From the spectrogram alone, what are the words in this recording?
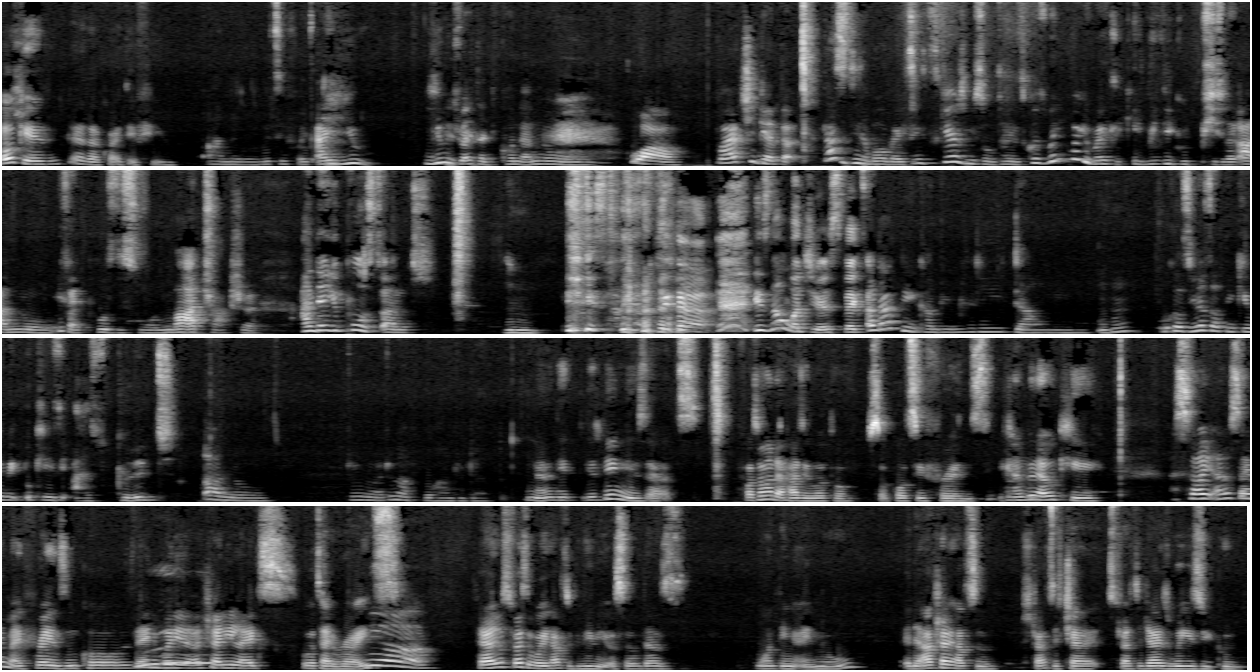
Okay, there are quite a few. I know, waiting for it. And you, you is right at the corner. No, Wow. But I actually get that. That's the thing about writing. It scares me sometimes because when, when you write like a really good piece, like, ah, no, if I post this one, mad traction, and then you post and Mm. it's, it's not what you expect, and that thing can be really downing Mm-hmm. because you start thinking, okay, is it as good? Ah, no. I don't know. I don't know how people handle that. No, the, the thing is that for someone that has a lot of supportive friends, it can be like, okay, I saw it outside my friends and call. Is there anybody that mm. actually likes what I write? Yeah. So I just first of all, you have to believe in yourself. That's one thing I know, and you actually have to strategize strategize ways you could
